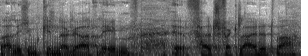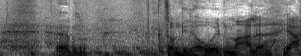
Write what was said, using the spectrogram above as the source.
weil ich im Kindergarten eben äh, falsch verkleidet war. Ähm, zum wiederholten Male. Ja,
